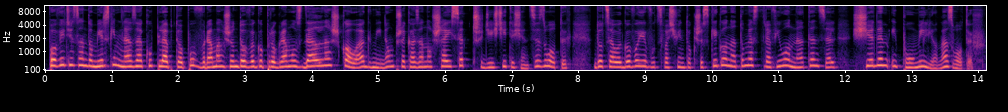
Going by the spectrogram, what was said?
W powiecie sandomierskim na zakup laptopów w ramach rządowego programu Zdalna Szkoła gminom przekazano 630 tysięcy złotych. Do całego województwa świętokrzyskiego natomiast trafiło na ten cel 7,5 miliona złotych.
